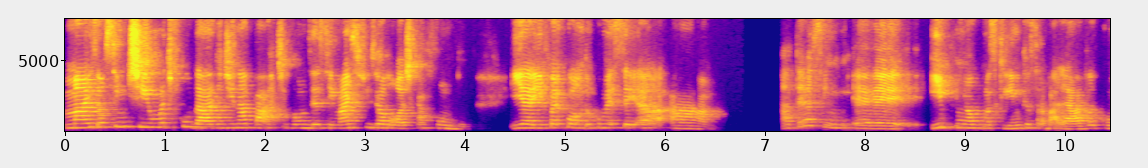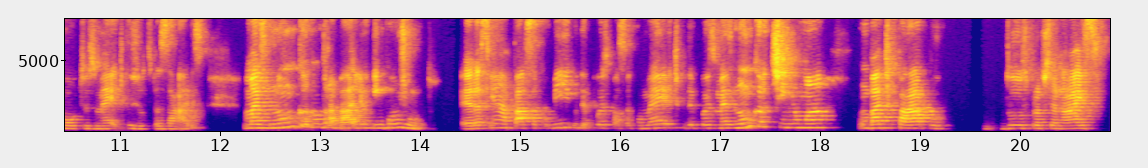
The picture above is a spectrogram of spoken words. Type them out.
mas eu senti uma dificuldade de ir na parte, vamos dizer assim, mais fisiológica a fundo. E aí foi quando eu comecei a, a até assim, é, ir em algumas clínicas, trabalhava com outros médicos de outras áreas, mas nunca num trabalho em conjunto. Era assim, ah, passa comigo, depois passa com o médico, depois, mas nunca tinha uma, um bate-papo dos profissionais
